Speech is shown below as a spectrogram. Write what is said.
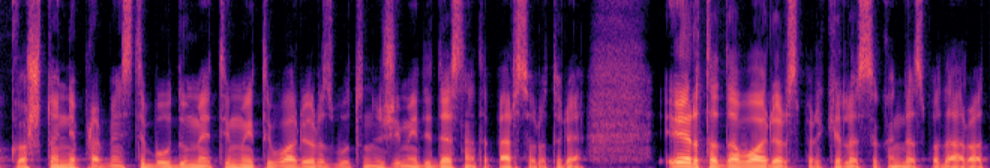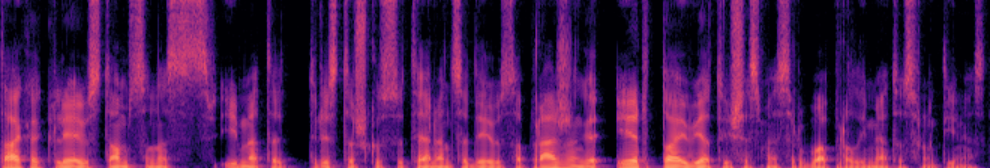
aštuoni prabesti baudų metimai, tai Warriors būtų nužymiai didesnė tą persvarą turėjo. Ir tada Warriors per kelias sekundės padaro ataką, Klėjus Thompsonas įmeta tris taškus su Terence Daviso pražanga ir toj vietoj iš esmės ir buvo pralaimėtos rungtynės.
